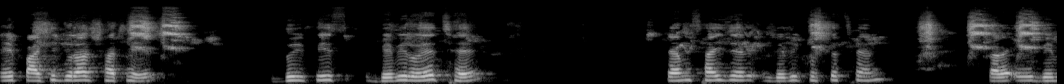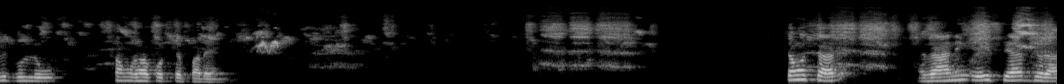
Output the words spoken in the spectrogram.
এই পাখি জোড়ার সাথে দুই পিস বেবি রয়েছে ক্যাম সাইজের বেবি খুঁজতেছেন, তারা এই বেবিগুলো সংগ্রহ করতে পারেন। চমৎকার। রানিং এই পেয়ার জোড়া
